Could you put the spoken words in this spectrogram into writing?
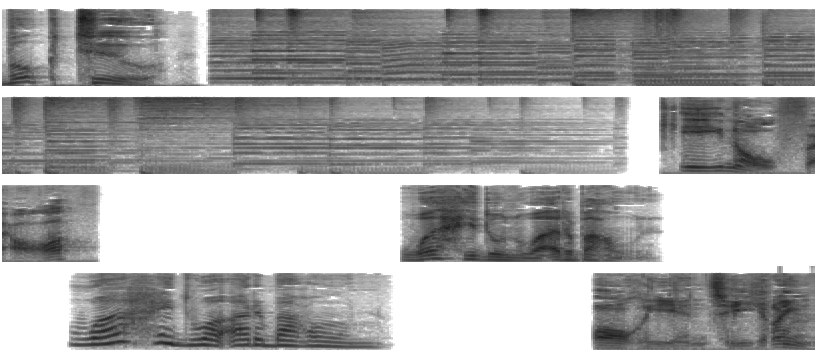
بوك تو. واحد وأربعون. واحد وأربعون. Orientering.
